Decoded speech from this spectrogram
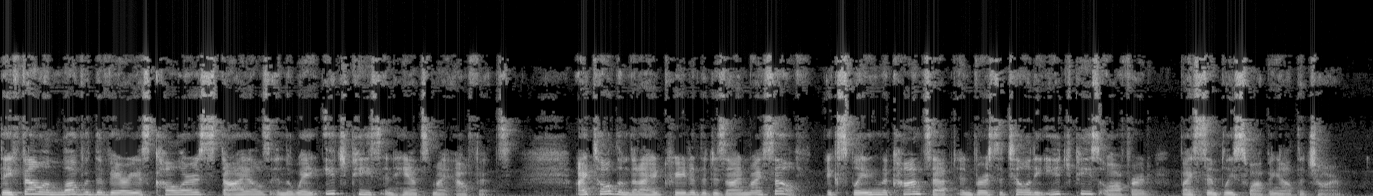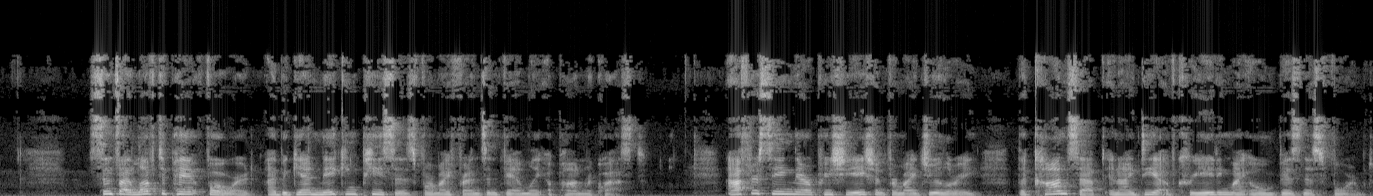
They fell in love with the various colors, styles, and the way each piece enhanced my outfits. I told them that I had created the design myself, explaining the concept and versatility each piece offered by simply swapping out the charm. Since I love to pay it forward, I began making pieces for my friends and family upon request. After seeing their appreciation for my jewelry, the concept and idea of creating my own business formed.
